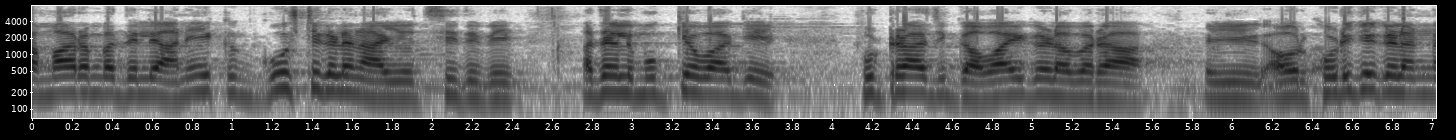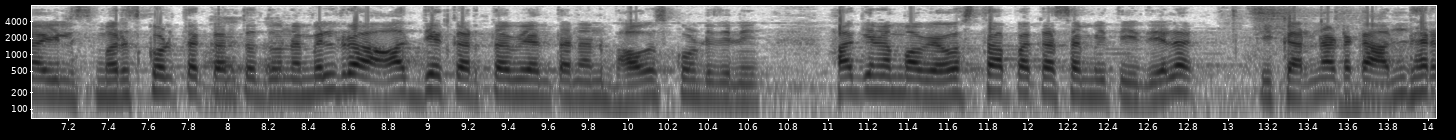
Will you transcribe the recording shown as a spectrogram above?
ಸಮಾರಂಭದಲ್ಲಿ ಅನೇಕ ಗೋಷ್ಠಿಗಳನ್ನು ಆಯೋಜಿಸಿದ್ದೀವಿ. ಅದರಲ್ಲಿ ಮುಖ್ಯವಾಗಿ ಪುಟ್ಟರಾಜ್ ಗವಾಯಿಗಳವರ ಈ ಅವ್ರ ಕೊಡುಗೆಗಳನ್ನು ಇಲ್ಲಿ ಸ್ಮರಿಸ್ಕೊಳ್ತಕ್ಕಂಥದ್ದು ನಮ್ಮೆಲ್ಲರ ಆದ್ಯ ಕರ್ತವ್ಯ ಅಂತ ನಾನು ಭಾವಿಸ್ಕೊಂಡಿದ್ದೀನಿ. ಹಾಗೆ ನಮ್ಮ ವ್ಯವಸ್ಥಾಪಕ ಸಮಿತಿ ಇದೆಯಲ್ಲ, ಈ ಕರ್ನಾಟಕ ಅಂಧರ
